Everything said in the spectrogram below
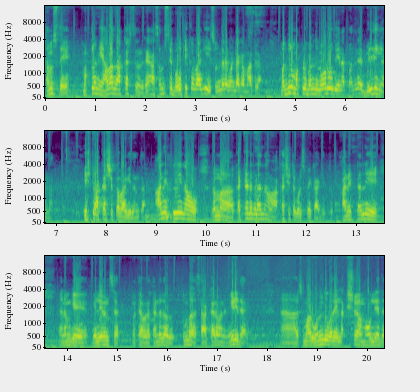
ಸಂಸ್ಥೆ ಮಕ್ಕಳನ್ನು ಯಾವಾಗ ಆಕರ್ಷಿಸ್ತದೆ ಅಂದ್ರೆ ಆ ಸಂಸ್ಥೆ ಭೌತಿಕವಾಗಿ ಸುಂದರಗೊಂಡಾಗ ಮಾತ್ರ. ಮೊದಲು ಮಕ್ಕಳು ಬಂದು ನೋಡುವುದು ಏನಪ್ಪಾ ಅಂದ್ರೆ ಬಿಲ್ಡಿಂಗ್ ಅನ್ನ. ಎಷ್ಟು ಆಕರ್ಷಕವಾಗಿದೆ ಅಂತ. ಆ ನಿಟ್ಟಿನಲ್ಲಿ ನಾವು ನಮ್ಮ ಕಟ್ಟಡಗಳನ್ನು ಆಕರ್ಷಿತಗೊಳಿಸಬೇಕಾಗಿತ್ತು. ಆ ನಿಟ್ಟಿನಲ್ಲಿ ನಮಗೆ ವೆಲೇರನ್ ಸರ್ ಮತ್ತು ಅವರ ತಂಡದವರು ತುಂಬ ಸಹಕಾರವನ್ನು ನೀಡಿದ್ದಾರೆ. ಸುಮಾರು ಒಂದೂವರೆ ಲಕ್ಷ ಮೌಲ್ಯದ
